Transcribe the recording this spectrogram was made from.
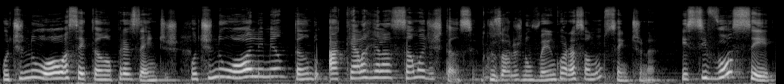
continuou aceitando presentes, continuou alimentando aquela relação à distância. Os olhos não veem, o coração não sente, né? E se você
